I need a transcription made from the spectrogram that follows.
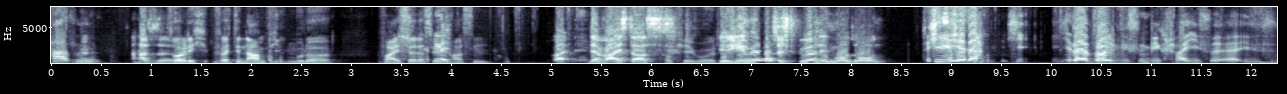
Hase. Hasse. Soll ich vielleicht den Namen piepen oder weiß er, dass wir ihn hassen? Der weiß das. Okay, gut. Die geben mir das zu spüren, den Hurensohn. Jeder, je- jeder soll wissen, wie scheiße er ist.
